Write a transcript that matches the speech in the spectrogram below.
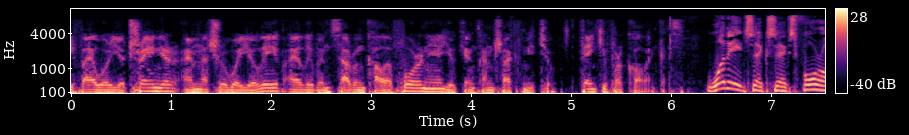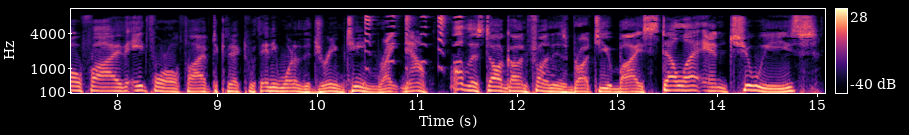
if I were your trainer. I'm not sure where you live. I live in Southern California. You can contact me too. Thank you for calling us. One eight six six four zero five eight four zero five to connect with any one of the dream team right now. All this doggone fun is brought to you by Stella and Chewy's.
